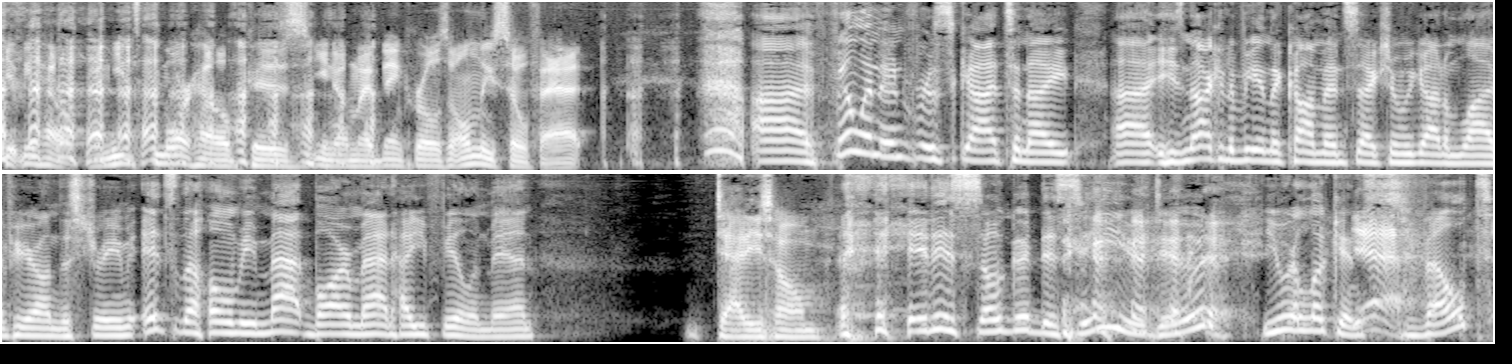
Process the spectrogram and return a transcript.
get me help. I need some more help because you know my bankroll is only so fat. Uh, filling in for Scott tonight. Uh, he's not going to be in the comment section. We got him live here on the stream. It's the homie Matt Bar. Matt, how you feeling, man? Daddy's home. it is so good to see you, dude. You are looking Yeah. svelte.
